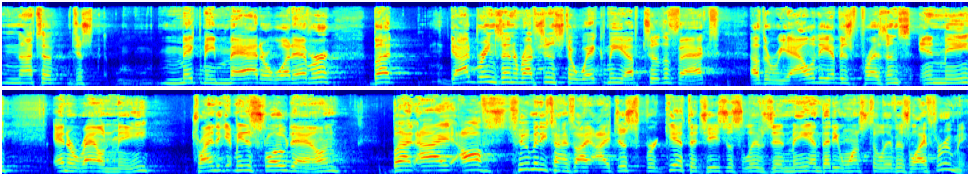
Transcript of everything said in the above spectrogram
not to just make me mad or whatever, but God brings interruptions to wake me up to the fact of the reality of his presence in me and around me, trying to get me to slow down. But I, off, too many times, I, I just forget that Jesus lives in me and that he wants to live his life through me.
